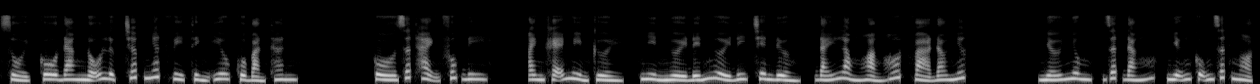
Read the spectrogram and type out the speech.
S rồi, cô đang nỗ lực chấp nhất vì tình yêu của bản thân. Cô rất hạnh phúc đi. Anh khẽ mỉm cười, nhìn người đến người đi trên đường, đáy lòng hoảng hốt và đau nhức. Nhớ nhung, rất đắng, những cũng rất ngọt.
